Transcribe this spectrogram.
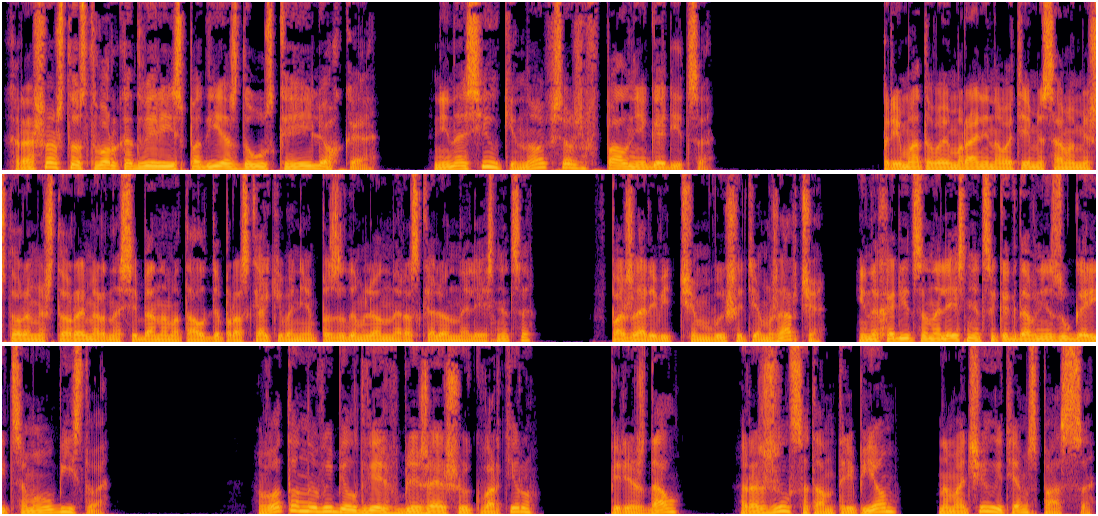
Хорошо, что створка двери из подъезда узкая и легкая. Не носилки, но все же вполне годится. Приматываем раненого теми самыми шторами, что Рэмер на себя намотал для проскакивания по задымленной раскаленной лестнице, в пожаре ведь чем выше, тем жарче, и находиться на лестнице, когда внизу горит самоубийство. Вот он и выбил дверь в ближайшую квартиру, переждал, разжился там тряпьем, намочил и тем спасся.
